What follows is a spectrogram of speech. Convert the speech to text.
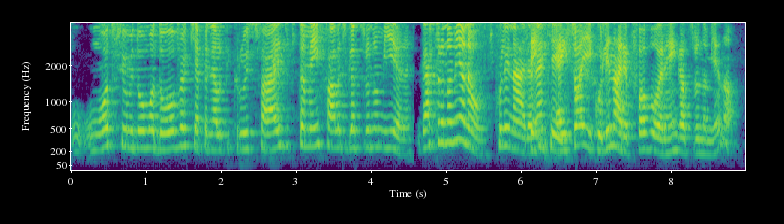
um outro filme do Almodóvar que a Penélope Cruz faz e que também fala de gastronomia, né? Gastronomia não, de culinária, né, Sim, Kay? é isso aí. Culinária, por favor, hein? Gastronomia, não.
